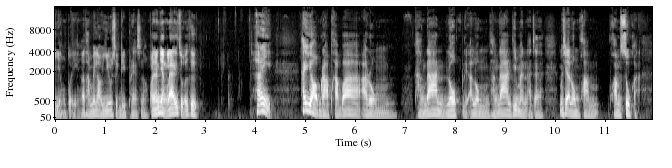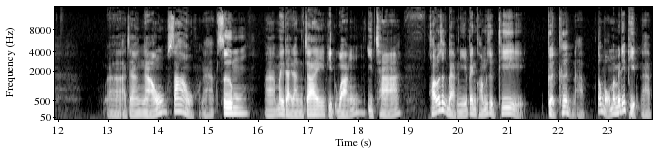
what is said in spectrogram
ดีของตัวเองแล้วทำให้เรายิ่งรู้สึก depressed เนาะเพราะฉะนั้นอย่างแรกที่สุดก็คือ ให้ให้ยอมรับครับว่าอารมณ์ทางด้านลบ หรืออารมณ์ทางด้านที่มันอาจจะไม่ใช่อารมณ์ความความสุขอะอาจจะเหงาเศร้านะครับซึม ไม่ได้ดังใจ ผิดหวัง อิจฉา ความรู้สึกแบบนี้เป็นความรู้สึกที่เกิดขึ้นนะครับ ต้องบอกว่ามันไม่ได้ผิดนะครับ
